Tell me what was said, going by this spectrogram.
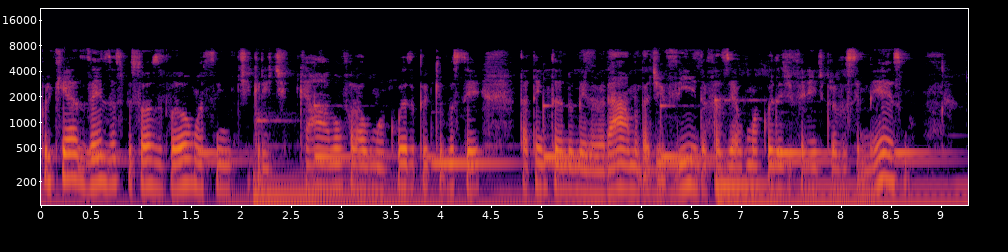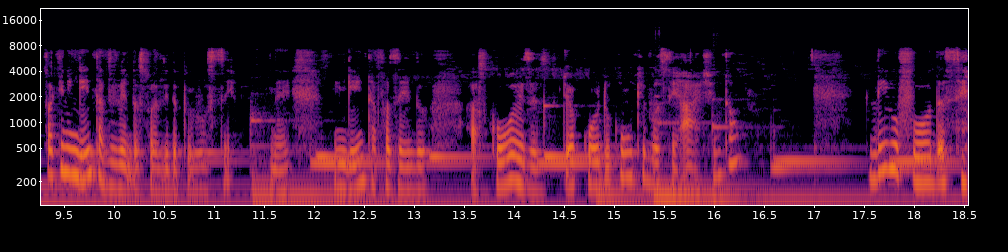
Porque às vezes as pessoas vão assim te criticar, vão falar alguma coisa porque você tá tentando melhorar, mudar de vida, fazer alguma coisa diferente para você mesmo. Só que ninguém tá vivendo a sua vida por você, né? Ninguém tá fazendo as coisas de acordo com o que você acha. Então, liga o foda-se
